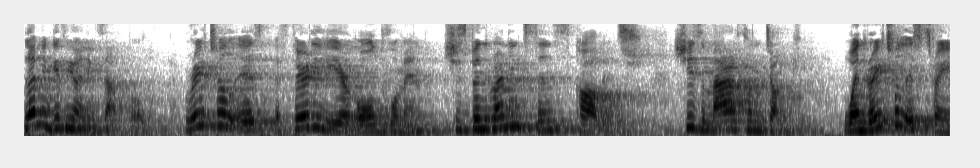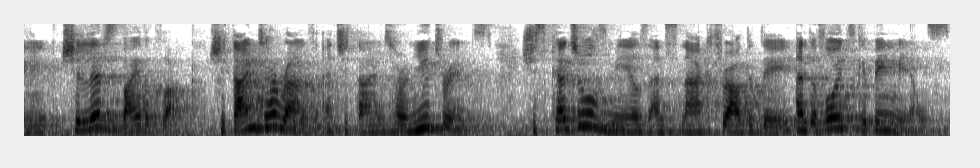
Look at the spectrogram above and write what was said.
Let me give you an example. Rachel is a 30 year old woman. She's been running since college. She's a marathon junkie. When Rachel is training, she lives by the clock. She times her runs and she times her nutrients. She schedules meals and snacks throughout the day and avoids skipping meals.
